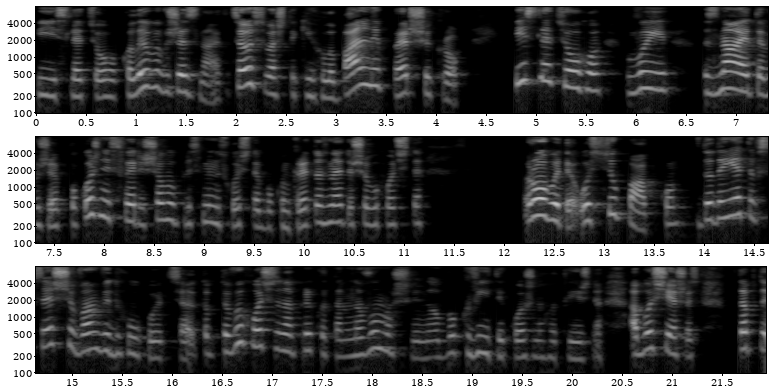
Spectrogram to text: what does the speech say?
після цього, коли ви вже знаєте. Це ось ваш такий глобальний перший крок. Після цього ви знаєте вже по кожній сфері, що ви плюс-мінус хочете, або конкретно знаєте, що ви хочете. Робите ось цю папку, додаєте все, що вам відгукується. Тобто, ви хочете, наприклад, там нову машину, або квіти кожного тижня, або ще щось. Тобто,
